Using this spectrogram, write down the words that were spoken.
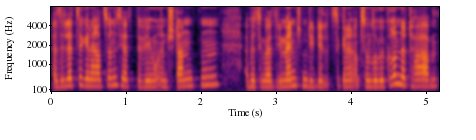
Also die letzte Generation ist jetzt Bewegung entstanden, äh, beziehungsweise die Menschen, die die letzte Generation so gegründet haben,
